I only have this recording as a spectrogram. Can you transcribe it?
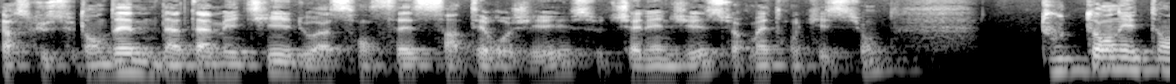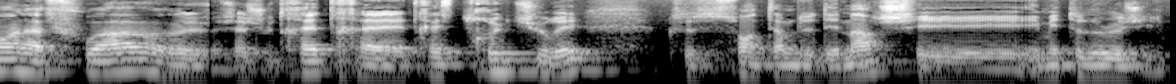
Parce que ce tandem data-métier doit sans cesse s'interroger, se challenger, se remettre en question tout en étant à la fois, euh, j'ajouterais, très, très structuré, que ce soit en termes de démarche et, méthodologie.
